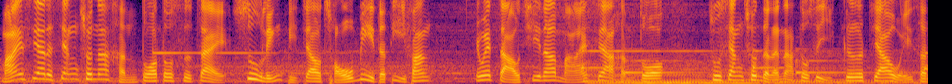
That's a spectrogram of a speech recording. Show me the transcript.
马来西亚的乡村呢，很多都是在树林比较稠密的地方，因为早期呢，马来西亚很多住乡村的人啊，都是以割胶为生，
